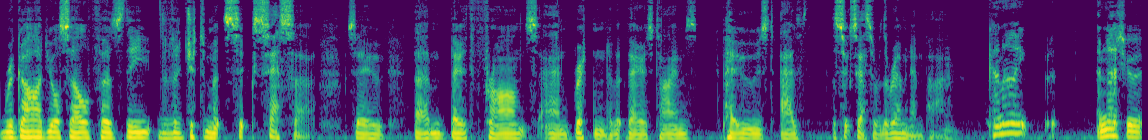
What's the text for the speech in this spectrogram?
regard yourself as the, the legitimate successor. So um, both France and Britain have at various times posed as the successor of the Roman Empire. Can I, unless you,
